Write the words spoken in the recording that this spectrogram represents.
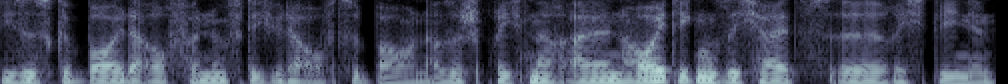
dieses Gebäude auch vernünftig wieder aufzubauen. Also sprich nach allen heutigen Sicherheitsrichtlinien.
